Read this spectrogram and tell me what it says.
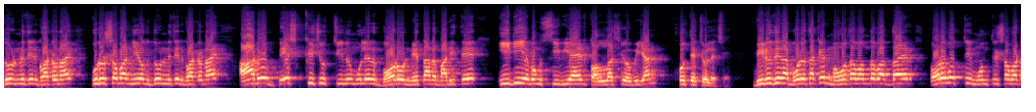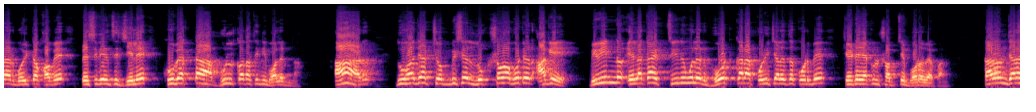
দুর্নীতির ঘটনায়, পুরসভা নিয়োগ দুর্নীতির ঘটনায় আরও বেশ কিছু তৃণমূলের বড় নেতার বাড়িতে ইডি এবং সিবিআই এর তল্লাশি অভিযান হতে চলেছে। বিরোধীরা বলে থাকেন, মমতা বন্দ্যোপাধ্যায়ের পরবর্তী মন্ত্রিসভাটার বৈঠক হবে প্রেসিডেন্সি জেলে। খুব একটা ভুল কথা তিনি বলেন না। আর দু হাজার লোকসভা ভোটের আগে বিভিন্ন এলাকায় তৃণমূলের ভোট কারা পরিচালিত করবে, সেটাই এখন সবচেয়ে বড় ব্যাপার। কারণ যারা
